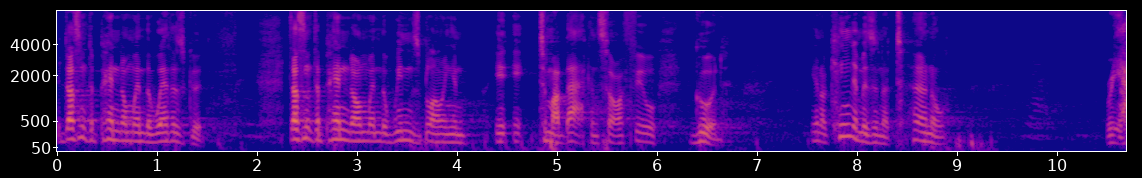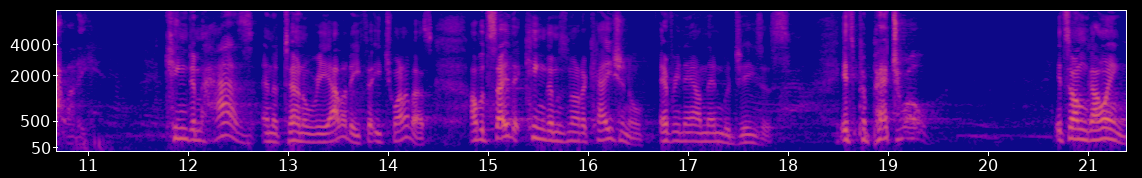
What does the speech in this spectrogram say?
It doesn't depend on when the weather's good. It doesn't depend on when the wind's blowing in, in, in, to my back and so I feel good. You know, kingdom is an eternal reality. Kingdom has an eternal reality for each one of us. I would say that kingdom's not occasional, every now and then with Jesus. It's perpetual. It's ongoing.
